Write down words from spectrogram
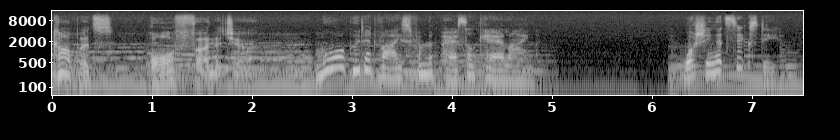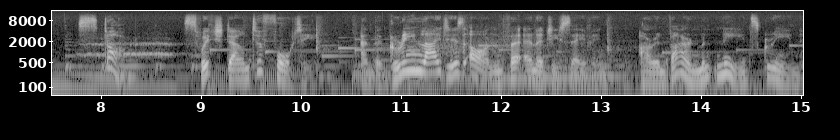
carpets or furniture. More good advice from the Personal Care line. Washing at 60? Stop. Switch down to 40. And the green light is on for energy saving. Our environment needs green.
